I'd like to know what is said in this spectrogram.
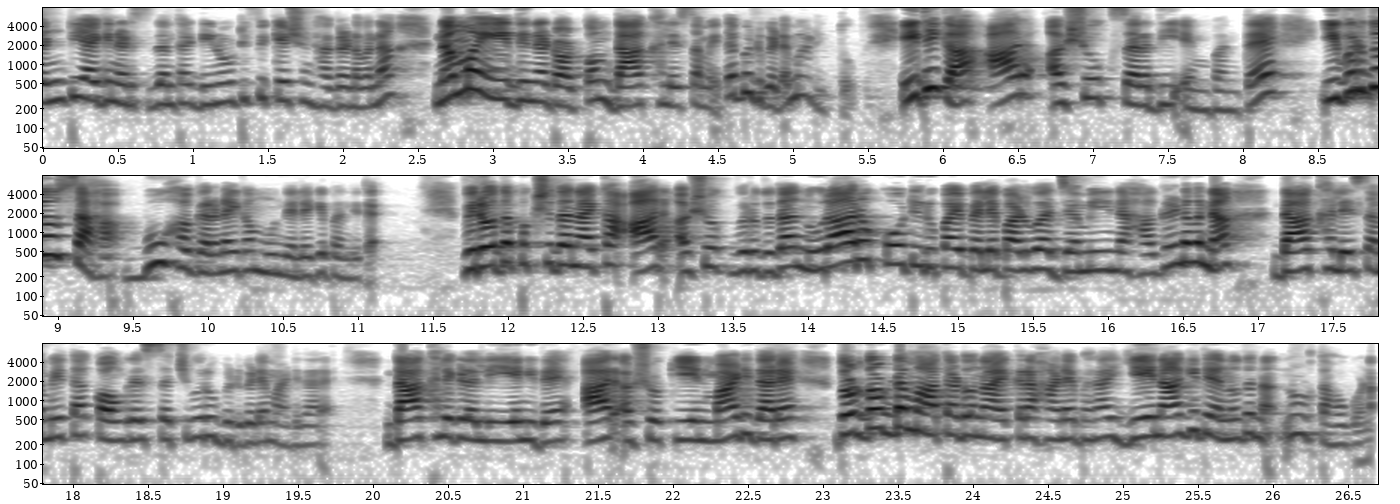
ಜಂಟಿಯಾಗಿ ನಡೆಸಿದಂಥ ಡಿನೋಟಿಫಿಕೇಶನ್ ಹಗರಣವನ್ನ ನಮ್ಮ ಈ ದಿನ ಡಾಟ್ ಕಾಮ್ ದಾಖಲೆ ಸಮೇತ ಬಿಡುಗಡೆ ಮಾಡಿತ್ತು. ಇದೀಗ ಆರ್ ಅಶೋಕ್ ಸರದಿ ಎಂಬಂತೆ ಇವರದು ಸಹ ಭೂ ಹಗರಣ ಈಗ ಮುನ್ನೆಲೆಗೆ ಬಂದಿದೆ. ವಿರೋಧ ಪಕ್ಷದ ನಾಯಕ ಆರ್ ಅಶೋಕ್ ವಿರುದ್ಧದ ನೂರಾರು ಕೋಟಿ ರೂಪಾಯಿ ಬೆಲೆ ಬಾಳುವ ಜಮೀನಿನ ಹಗರಣವನ್ನ ದಾಖಲೆ ಸಮೇತ ಕಾಂಗ್ರೆಸ್ ಸಚಿವರು ಬಿಡುಗಡೆ ಮಾಡಿದ್ದಾರೆ. ದಾಖಲೆಗಳಲ್ಲಿ ಏನಿದೆ, ಆರ್ ಅಶೋಕ್ ಏನ್ ಮಾಡಿದ್ದಾರೆ, ದೊಡ್ಡ ದೊಡ್ಡ ಮಾತಾಡೋ ನಾಯಕರ ಹಣೆ ಬರ ಏನಾಗಿದೆ ಅನ್ನೋದನ್ನ ನೋಡ್ತಾ ಹೋಗೋಣ.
